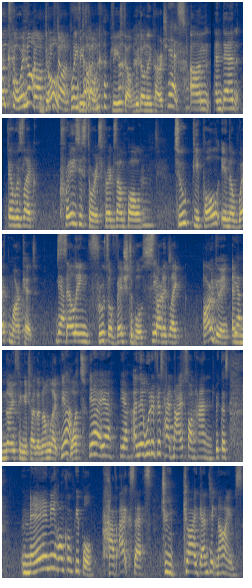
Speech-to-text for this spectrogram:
What's going on? Don't, please don't, please don't. please don't. We don't encourage. Yes. Um, and then there was like crazy stories. For example, Mm. two people in a wet market Yeah. selling fruits or vegetables Yeah. started like arguing and Yeah. knifing each other. And I'm like, Yeah. what? Yeah, yeah, yeah. And they would have just had knives on hand because many Hong Kong people have access to gigantic knives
